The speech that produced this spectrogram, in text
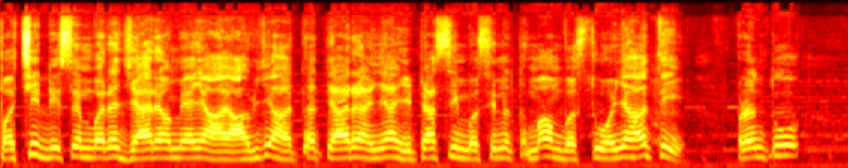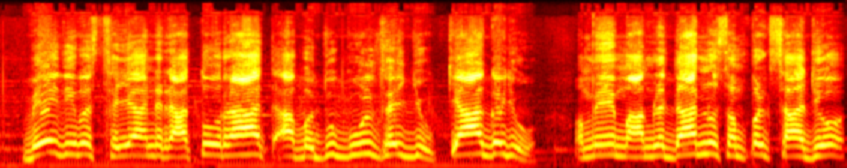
પચીસ ડિસેમ્બરે જ્યારે અમે અહીંયા આવ્યા હતા, ત્યારે અહીંયા હિટાસી મશીનની તમામ વસ્તુ અહીંયા હતી. પરંતુ બે દિવસ થયા અને રાતોરાત આ બધું ગુલ થઈ ગયું. ક્યાં ગયું? અમે મામલતદારનો સંપર્ક સાધ્યો.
